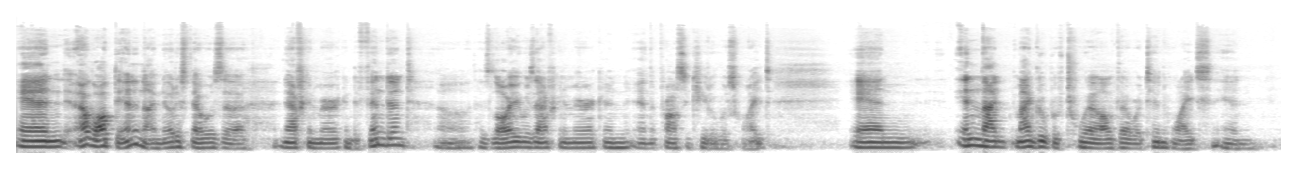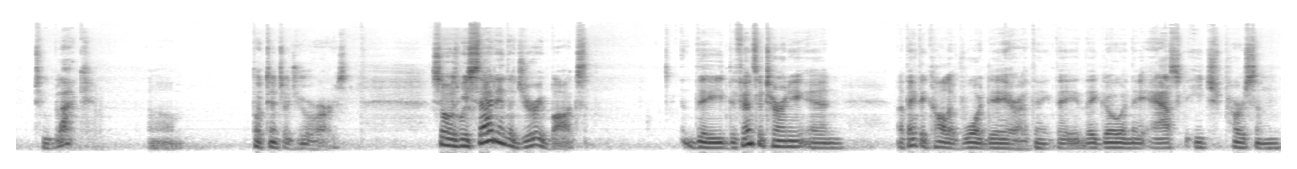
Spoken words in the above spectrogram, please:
And I walked in and I noticed there was a, an African American defendant. Uh, his lawyer was African American and the prosecutor was white. And in my, my group of 12, there were 10 whites and two black um, potential jurors. So as we sat in the jury box, the defense attorney and I think they call it voir dire. I think they, they go and they ask each person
